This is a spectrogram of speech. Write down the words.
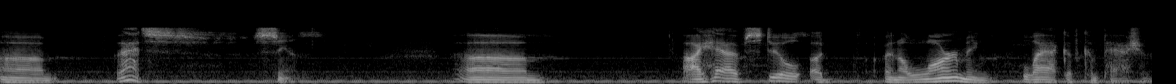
Um, that's sin. Um, I have still a, an alarming lack of compassion.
